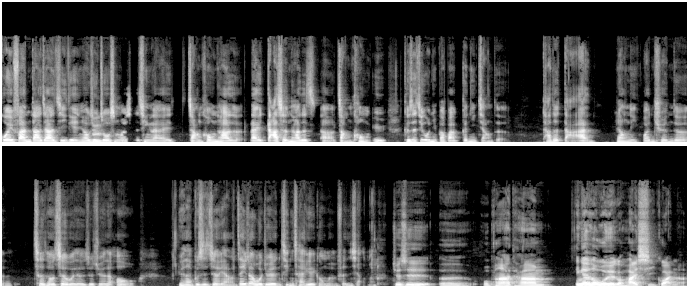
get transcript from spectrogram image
规范大家几点要去做什么事情来掌控他的，来达成他的呃掌控欲。可是结果你爸爸跟你讲的他的答案，让你完全的。彻头彻尾的就觉得哦，原来不是这样。这一段我觉得很精彩，可以跟我们分享吗？就是呃，我怕他，应该说我有一个坏习惯啊，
